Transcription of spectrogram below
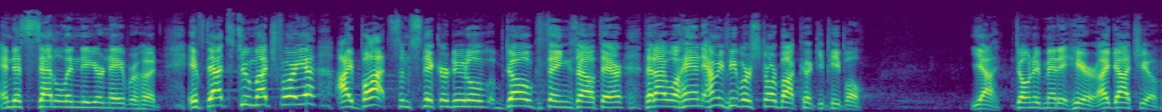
and to settle into your neighborhood. If that's too much for you, I bought some snickerdoodle dough things out there that I will hand. How many people are store bought cookie people? Yeah, don't admit it here. I got you.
